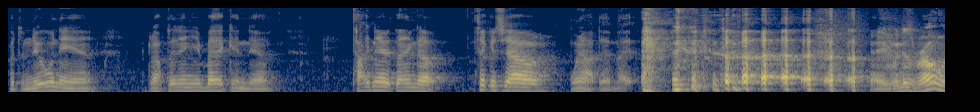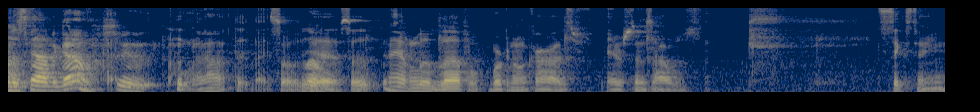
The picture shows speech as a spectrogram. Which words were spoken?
put the new one in, dropped the engine back in there, tightened everything up, took a shower, went out that night. Hey, when it's rolling, it's time to go. Shoot. went out that night. So yeah, so been having a little love for working on cars ever since I was sixteen.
